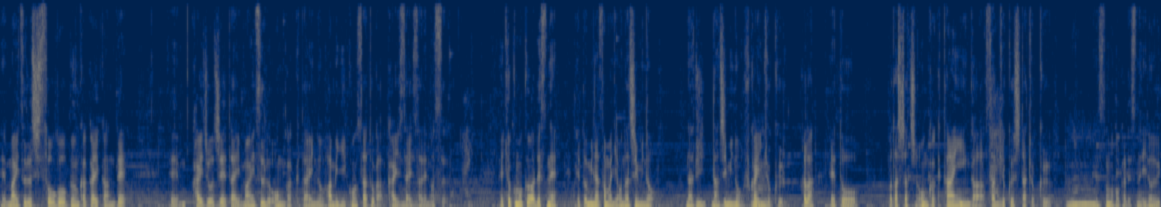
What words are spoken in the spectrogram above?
えー舞鶴市総合文化会館で、えー海上自衛隊舞鶴音楽隊のファミリーコンサートが開催されます、えー曲目はですね、えっと皆様におなじみのなじ馴染みの深い曲から、えっと私たちの音楽隊員が作曲した曲、うん。えーその他ですねいろい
